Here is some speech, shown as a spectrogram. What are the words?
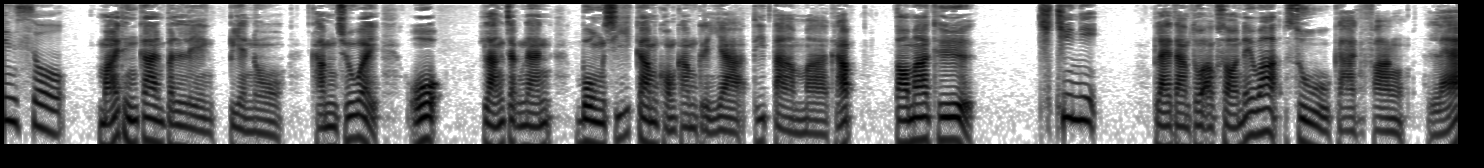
enso หมายถึงการบรรเลงเปียโนคำช่วย โอ หลังจากนั้น บ่งชี้กรรมของคำกริยาที่ตามมาครับ ต่อมาคือคิคิแปลตามตัวอักษรได้ว่า สู่การฟัง และ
